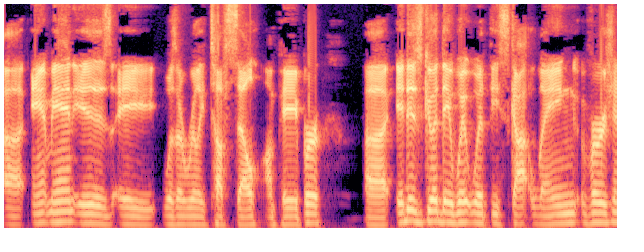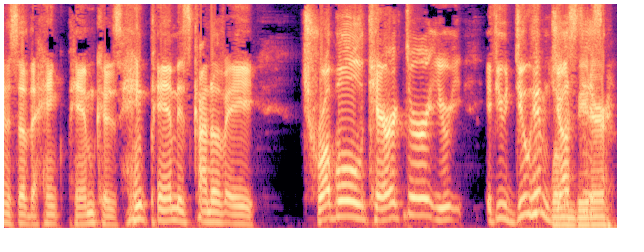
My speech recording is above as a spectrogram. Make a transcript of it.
uh, Ant Man is a was a really tough sell on paper. Uh, it is good they went with the Scott Lang version instead of the Hank Pym because Hank Pym is kind of a troubled character. You if you do him Woman justice, beater.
